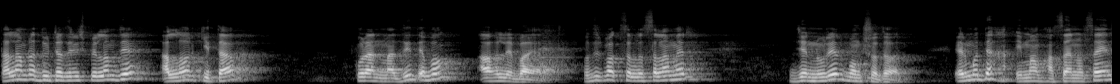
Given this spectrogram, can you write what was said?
তাহলে আমরা দুইটা জিনিস পেলাম যে আল্লাহর কিতাব, কোরআন মাজিদ এবং আহলে বায়াত। হুজুরবাক সাল্লাহ সাল্লামের যে নূরের বংশধর, এর মধ্যে ইমাম হাসান হুসাইন,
